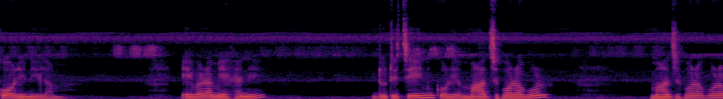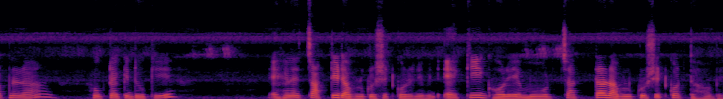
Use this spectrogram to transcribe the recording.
করে নিলাম। এবার আমি এখানে দুটি চেইন করে মাঝ বরাবর মাঝ বরাবর আপনারা হুকটাকে ঢুকিয়ে এখানে চারটি ডাবল ক্রোশেট করে নেবেন। একই ঘরে মোট চারটা ডাবল ক্রোশেট করতে হবে।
